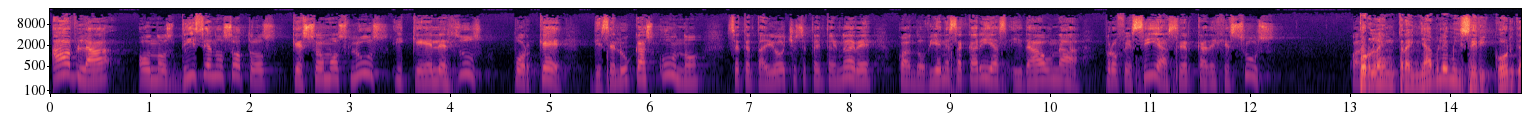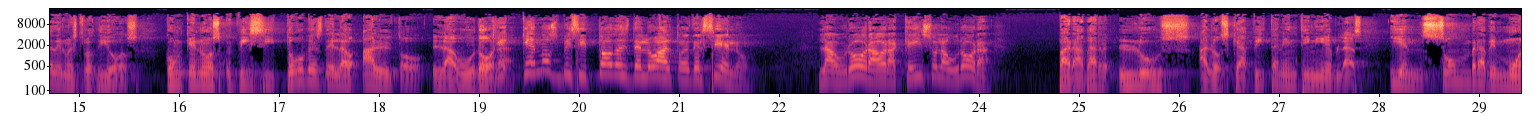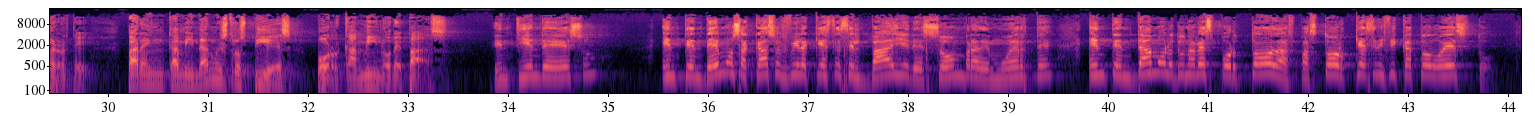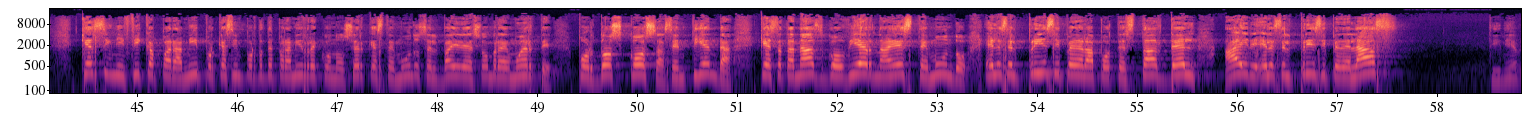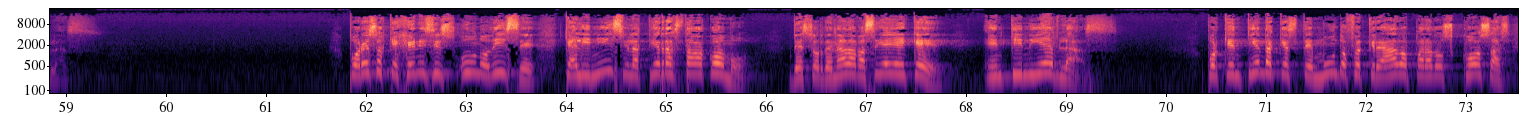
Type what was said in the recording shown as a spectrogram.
habla o nos dice a nosotros que somos luz y que Él es luz. ¿Por qué? Dice Lucas 1, 78, 79, cuando viene Zacarías y da una profecía acerca de Jesús. Por la entrañable misericordia de nuestro Dios, con que nos visitó desde lo alto la aurora. ¿Qué, ¿Qué, nos visitó desde lo alto, desde el cielo? La aurora. Ahora, ¿qué hizo la aurora? Para dar luz a los que habitan en tinieblas y en sombra de muerte, para encaminar nuestros pies por camino de paz. ¿Entiende eso? ¿Entendemos acaso, familia, que este es el valle de sombra de muerte? Entendámoslo de una vez por todas, pastor, ¿qué significa todo esto? ¿Qué significa para mí? Porque es importante para mí reconocer que este mundo es el valle de sombra de muerte. Por dos cosas. Entienda que Satanás gobierna este mundo. Él es el príncipe de la potestad del aire. Él es el príncipe de las tinieblas. Por eso es que Génesis 1 dice que al inicio la tierra estaba como desordenada, vacía y en qué? En tinieblas. Porque entienda que este mundo fue creado para dos cosas,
